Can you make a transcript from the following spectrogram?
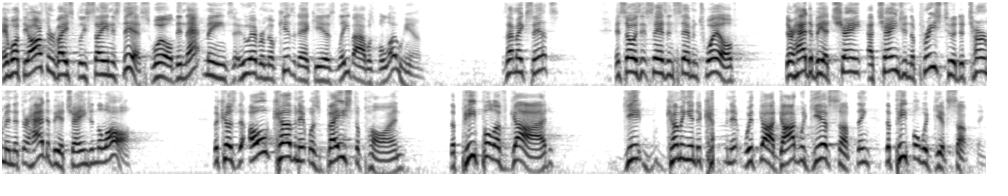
And what the author basically is saying is this well, then that means that whoever Melchizedek is, Levi was below him. Does that make sense? And so, as it says in 712, there had to be a, cha- a change in the priesthood determined that there had to be a change in the law. Because the old covenant was based upon the people of God get, coming into covenant with God. God would give something, the people would give something.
